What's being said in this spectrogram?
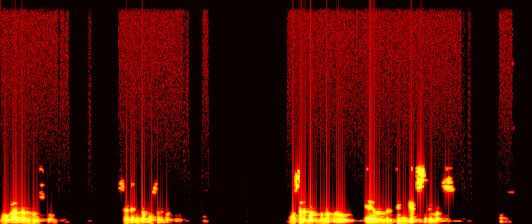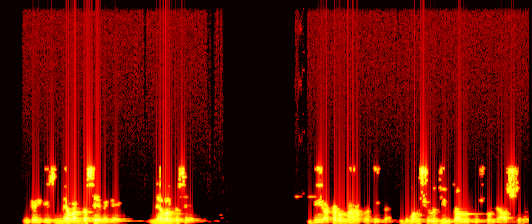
భోగాలను అనుభవిస్తూ ఉంటాడు. సడన్గా మొసలు పట్టుకుంటాడు. మొసలు పట్టుకున్నప్పుడు ఎవ్రీథింగ్ గెట్స్ రివర్స్ ఇంకా it is never the same again never the same ఇది అక్కడ ఉన్న ప్రతీక. ఇది మనుష్యుల జీవితాల్లో చూసుకుంటే ఆశ్చర్యం.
